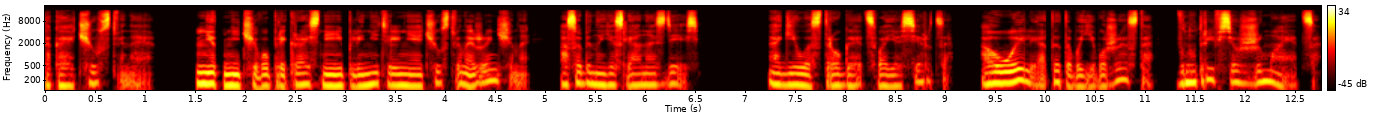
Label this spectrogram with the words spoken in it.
«Такая чувственная. Нет ничего прекраснее и пленительнее чувственной женщины, особенно если она здесь». Агила строгает свое сердце, а у Элли от этого его жеста Внутри все сжимается.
